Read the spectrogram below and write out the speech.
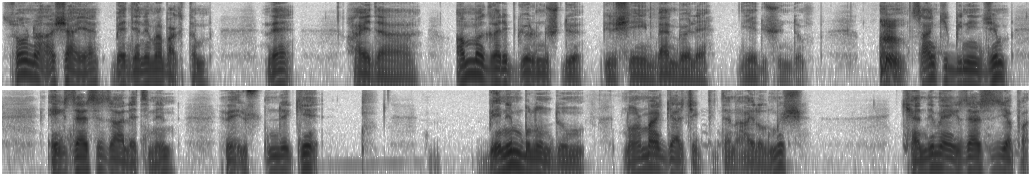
Sonra aşağıya bedenime baktım ve hayda amma garip görünüşlü bir şeyim ben böyle diye düşündüm. Sanki bilincim egzersiz aletinin ve üstündeki benim bulunduğum normal gerçeklikten ayrılmış, kendimi egzersiz yapa-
